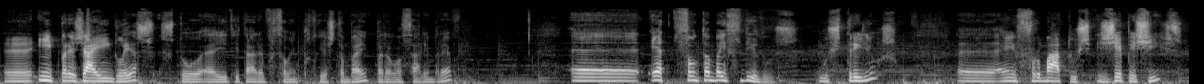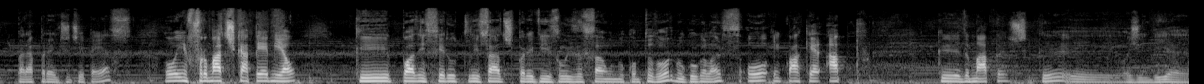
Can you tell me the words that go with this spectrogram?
uh, e para já em inglês, estou a editar a versão em português também, para lançar em breve. Uh, é, são também cedidos os trilhos uh, em formatos GPX, para aparelhos de GPS, ou em formatos KPML, que podem ser utilizados para visualização no computador, no Google Earth, ou em qualquer app que, de mapas que eh, hoje em dia eh,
